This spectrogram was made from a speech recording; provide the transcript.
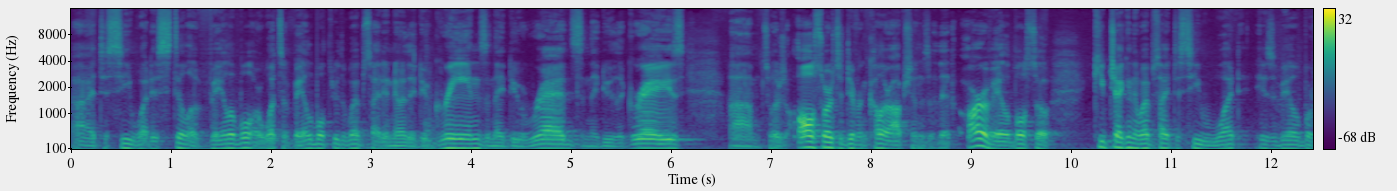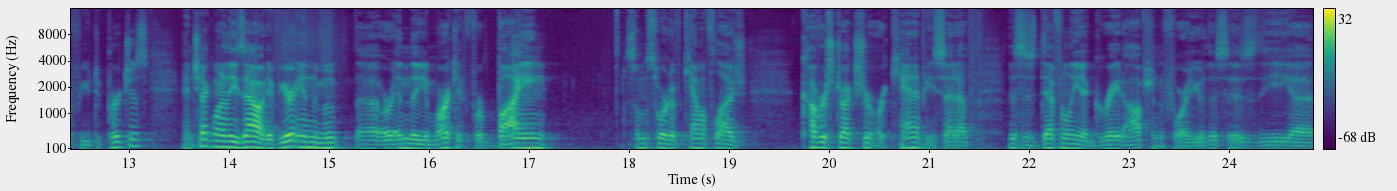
uh, to see what is still available or what's available through the website. I know they do greens and they do reds and they do the grays. Um, so there's all sorts of different color options that are available. So keep checking the website to see what is available for you to purchase and check one of these out. If you're in the uh, or in the market for buying some sort of camouflage cover structure or canopy setup, this is definitely a great option for you. This is the uh,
